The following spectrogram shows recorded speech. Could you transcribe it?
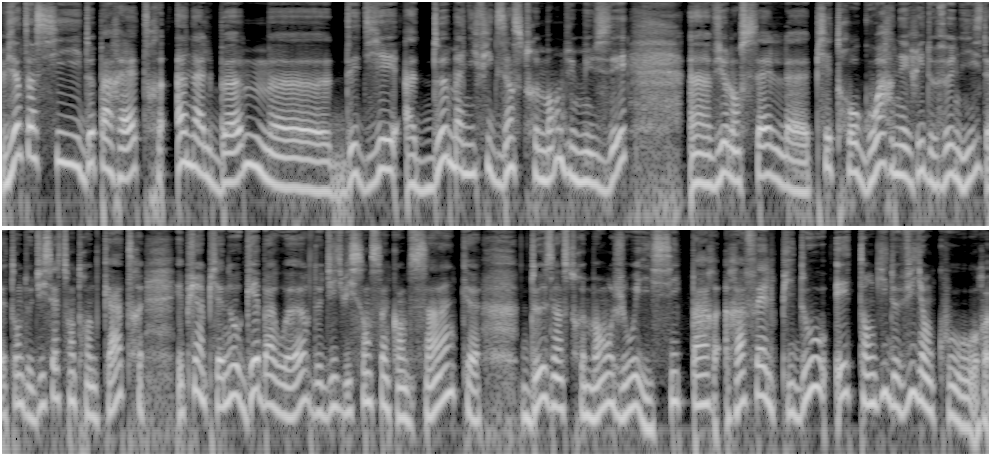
Vient ainsi de un album euh, dédié à deux magnifiques instruments du musée, un violoncelle Pietro Guarneri de Venise datant de 1734 et puis un piano Gebauer de 1855, deux instruments joués ici par Raphaël Pidou et Tanguy de Villancourt.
